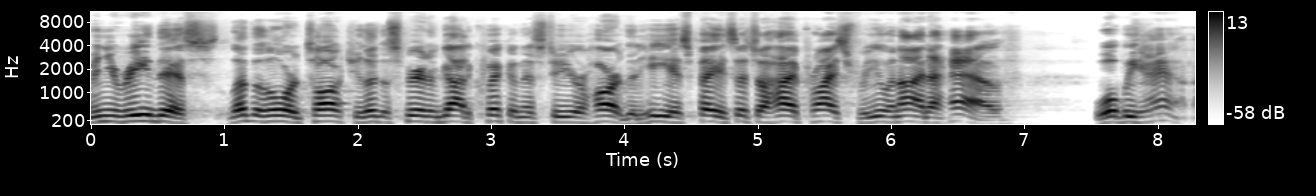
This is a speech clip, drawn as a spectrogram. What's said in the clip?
when you read this, let the Lord talk to you. Let the Spirit of God quicken this to your heart that He has paid such a high price for you and I to have what we have.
